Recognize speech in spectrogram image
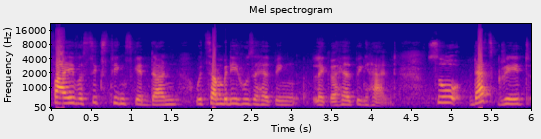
five or six things get done with somebody who's a helping, like a helping hand. So that's great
